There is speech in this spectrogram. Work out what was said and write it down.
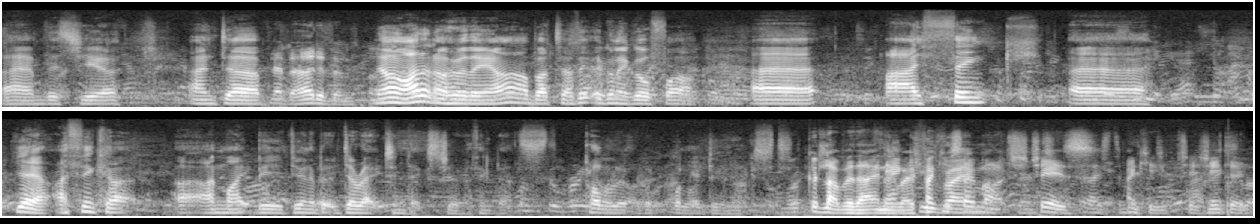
um, this year. And uh, never heard of them. No, I don't know who they are, but I think they're going to go far. Uh, I think, uh, yeah, I think I, I might be doing a bit of directing next year. I think that's probably what I'll do next. Good luck with that anyway. Thank you, Thank you so much. much. Cheers. Nice Thank you. Cheers. You too.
